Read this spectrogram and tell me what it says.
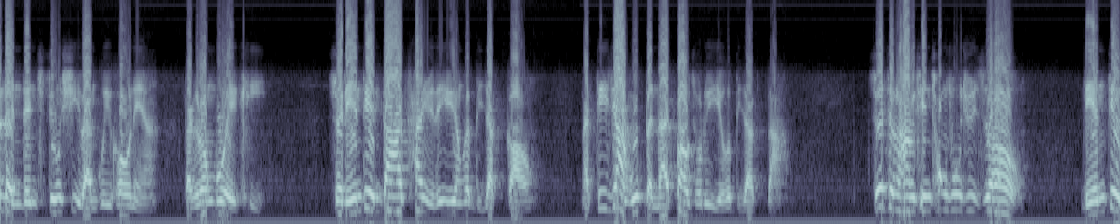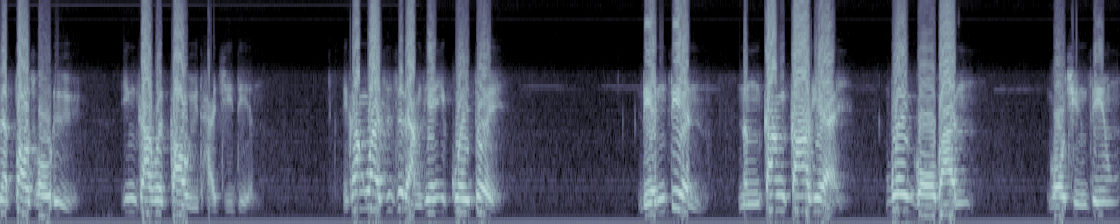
联电一张四万几块呢，大家拢不会去，所以联电大家参与的意愿会比较高。那低价股本来报酬率也会比较大，所以整个行情冲出去之后，联电的报酬率应该会高于台积电。你看外资这两天一归队，联电两刚加起来买五万五千张，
